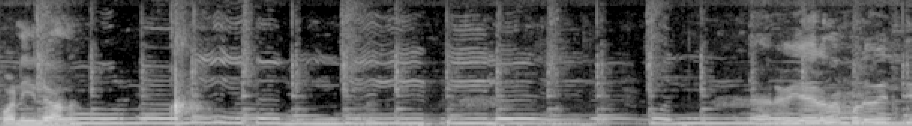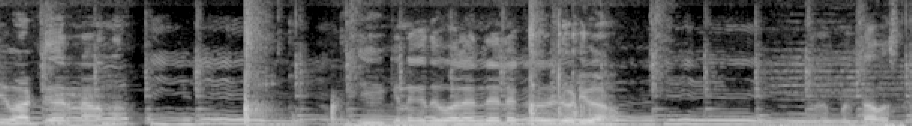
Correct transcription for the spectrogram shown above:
അറപ്പണിയിലാണ് എല്ലാരും വിചാരം നമ്മൾ വലിയ പാട്ടുകാരനാണെന്നോ. ജീവിക്കണമെങ്കിൽ ഇതുപോലെ എന്തെങ്കിലുമൊക്കെ പരിപാടി വേണം. ഇപ്പോഴത്തെ അവസ്ഥ.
